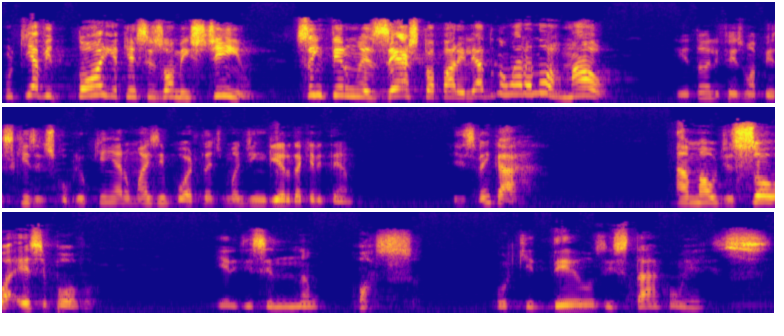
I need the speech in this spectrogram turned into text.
porque a vitória que esses homens tinham, sem ter um exército aparelhado, não era normal. E então ele fez uma pesquisa e descobriu quem era o mais importante mandingueiro daquele tempo. E disse: Vem cá, amaldiçoa esse povo. E ele disse: Não posso, porque Deus está com eles.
